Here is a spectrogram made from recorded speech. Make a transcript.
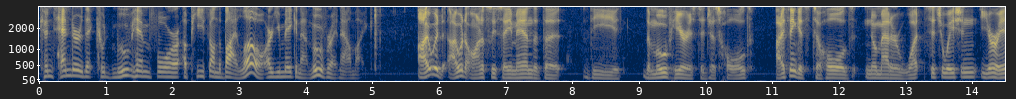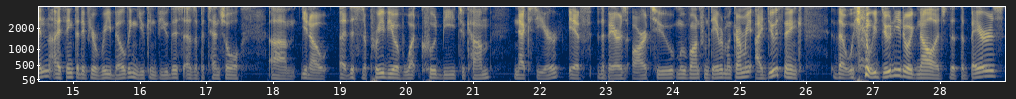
contender that could move him for a piece on the buy low, are you making that move right now, Mike? I would I would honestly say, man, that the the the move here is to just hold. I think it's to hold no matter what situation you're in. I think that if you're rebuilding, you can view this as a potential, um, you know, uh, this is a preview of what could be to come next year if the Bears are to move on from David Montgomery. I do think that we, we do need to acknowledge that the Bears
